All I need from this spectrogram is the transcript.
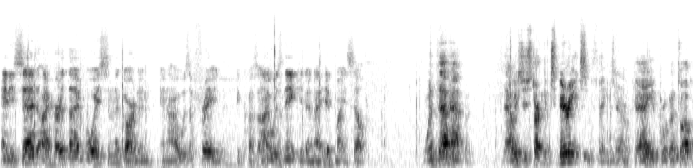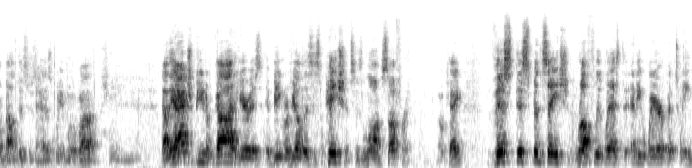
And he said, I heard thy voice in the garden, and I was afraid, because I was naked and I hid myself. When did that happen? Now he's just starting to experience some things here, okay? And we're going to talk about this as, as we move on. Now, the attribute of God here is being revealed is his patience, his long suffering. Okay? This dispensation roughly lasted anywhere between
